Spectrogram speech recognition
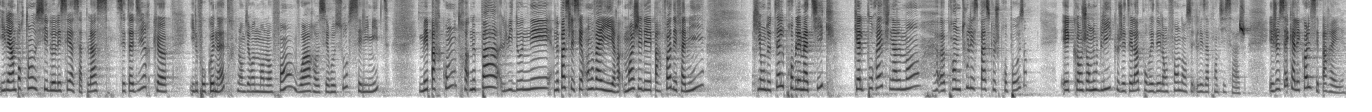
il est important aussi de le laisser à sa place. C'est-à-dire qu'il faut connaître l'environnement de l'enfant, voir euh, ses ressources, ses limites. Mais par contre, ne pas lui donner, ne pas se laisser envahir. Moi, j'ai parfois des familles qui ont de telles problématiques qu'elles pourraient finalement euh, prendre tout l'espace que je propose et quand j'en oublie que j'étais là pour aider l'enfant dans les apprentissages. Et je sais qu'à l'école, c'est pareil.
